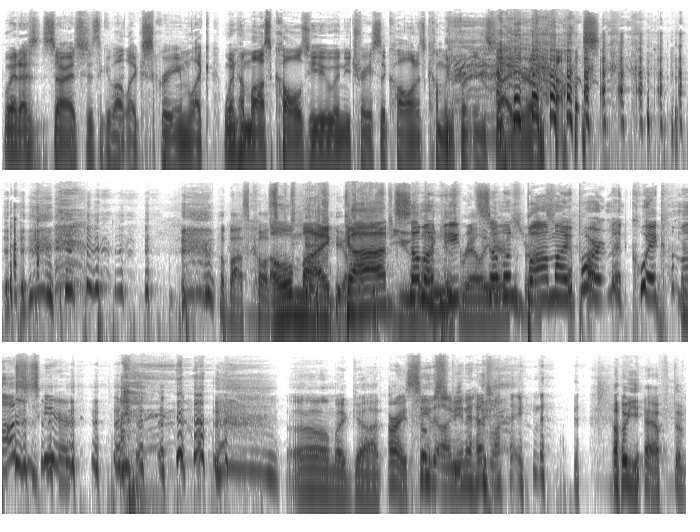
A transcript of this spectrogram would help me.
Wait, I was, sorry, I was just thinking about like Scream, like when Hamas calls you and you trace the call and it's coming from inside your own house. Hamas calls. Oh my TAP God! you Someone like need someone airstrikes?" bomb my apartment! Quick, Hamas is here. Oh my God! All right, See so the speak- Onion headline? Oh yeah, the,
